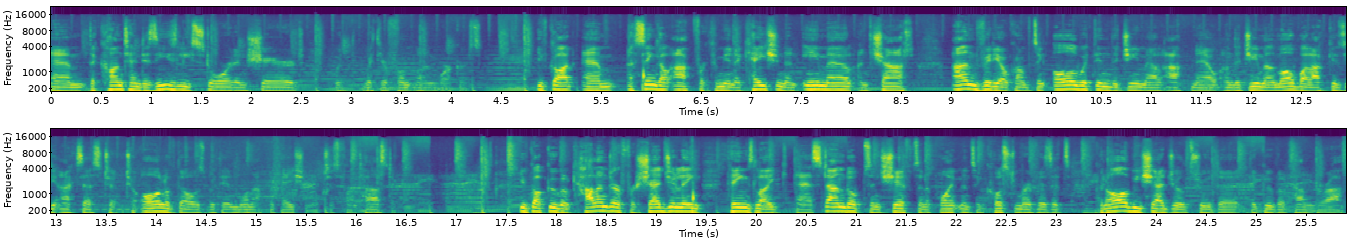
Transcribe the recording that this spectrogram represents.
um, the content is easily stored and shared with, with your frontline workers. You've got um, a single app for communication and email and chat and video conferencing all within the Gmail app now and the Gmail mobile app gives you access to, to all of those within one application which is fantastic. You've got Google Calendar for scheduling. Things like uh, stand-ups and shifts and appointments and customer visits can all be scheduled through the, the Google Calendar app.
